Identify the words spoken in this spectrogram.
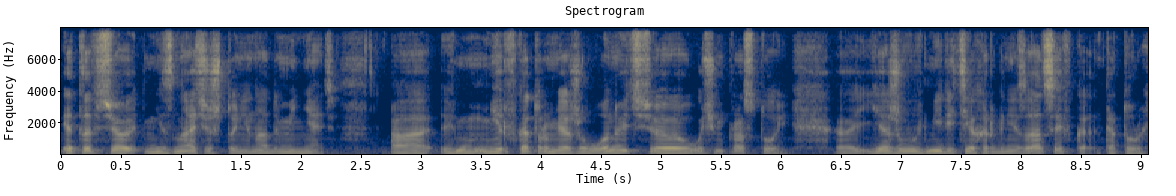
Это все не значит, что не надо менять. А мир, в котором я живу, он ведь э, очень простой. Э, я живу в мире тех организаций, в которых,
